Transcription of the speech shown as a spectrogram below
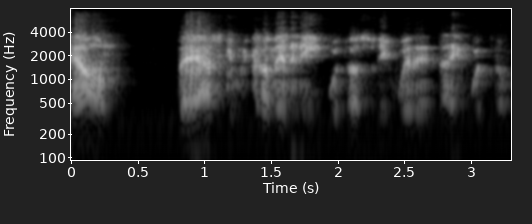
town, they asked him to come in and eat with us, and he went in and ate with them.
